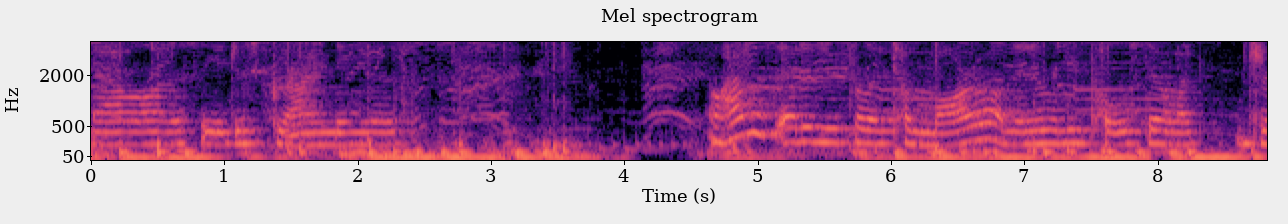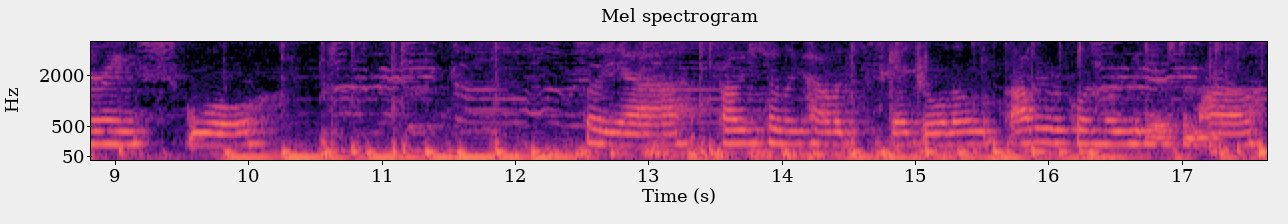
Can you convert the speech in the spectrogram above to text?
now, honestly, just grinding this. I'll have this edited for like tomorrow and then it will be posted like during school. So yeah, probably just have like how it's scheduled. I'll probably record more videos tomorrow.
